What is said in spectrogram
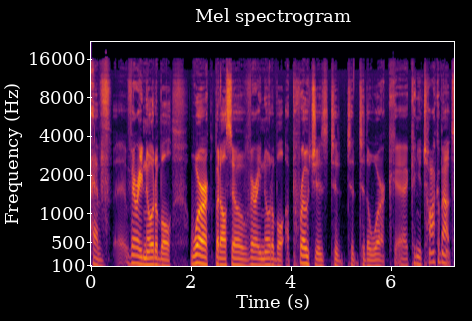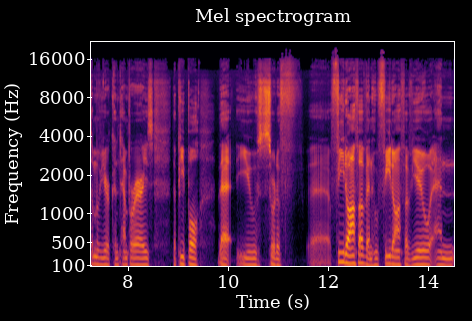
have very notable work, but also very notable approaches to to, to the work. Uh, can you talk about some of your contemporaries, the people that you sort of uh, feed off of and who feed off of you, and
